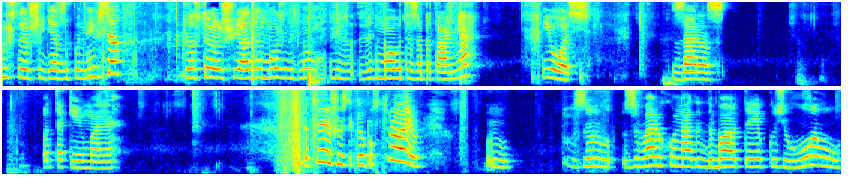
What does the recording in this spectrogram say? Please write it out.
Вибачте, що я зупинився. Просто що я не можу відмовити запитання. І ось. Зараз от такий у мене. Оце я щось таке построїв. Зверху треба додати якусь голову.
